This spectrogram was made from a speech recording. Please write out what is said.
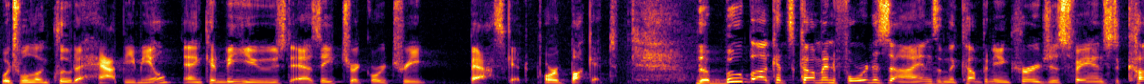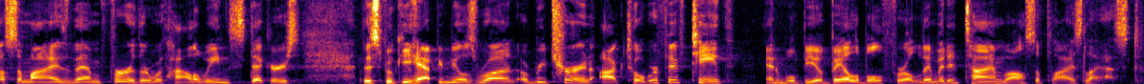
which will include a Happy Meal and can be used as a trick or treat basket or bucket. The Boo Buckets come in four designs, and the company encourages fans to customize them further with Halloween stickers. The Spooky Happy Meals run a return October 15th and will be available for a limited time while supplies last.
